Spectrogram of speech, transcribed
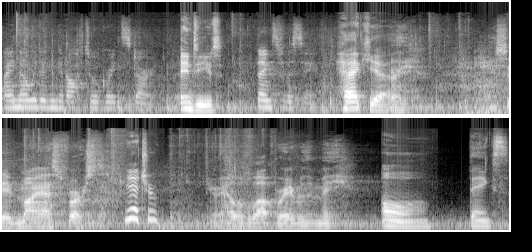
I know we didn't get off to a great start. Indeed. Thanks for the save. Heck yeah. Hey, you saved my ass first. Yeah, true. You're a hell of a lot braver than me. Oh, thanks.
